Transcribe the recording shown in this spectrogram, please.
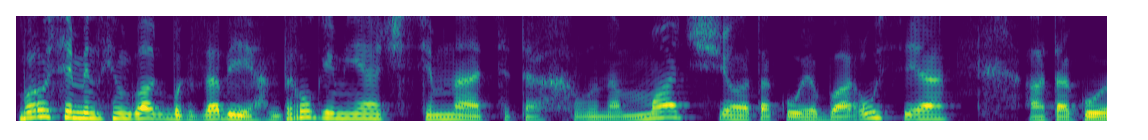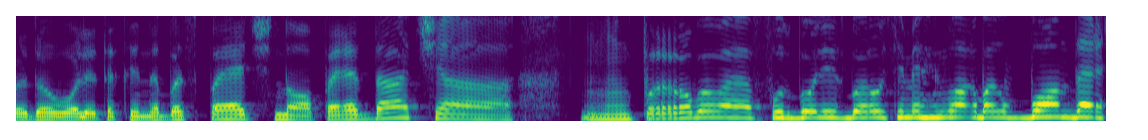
Борусія Мюнхен-Гладбах забіг другий м'яч, 17-та хвилина матчу, атакує Борусія, атакує доволі таки небезпечно, передача, пробиває футболіст Борусі Мюнхен-Гладбах Бондар,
